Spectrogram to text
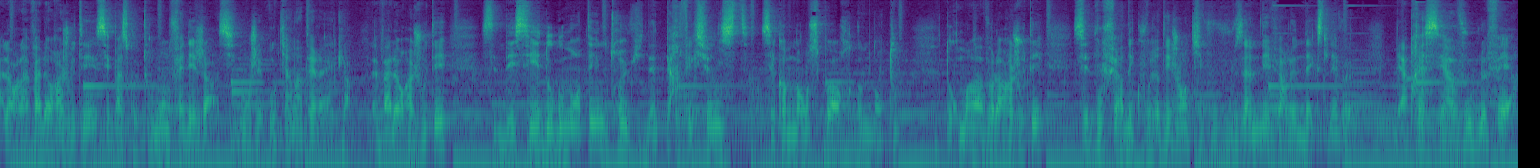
Alors la valeur ajoutée, c'est pas ce que tout le monde fait déjà, sinon j'ai aucun intérêt à être là. La valeur ajoutée, c'est d'essayer d'augmenter le truc, d'être perfectionniste. C'est comme dans le sport, comme dans tout. Donc moi, ma valeur ajoutée, c'est de vous faire découvrir des gens qui vont vous amener vers le next level. Mais après, c'est à vous de le faire.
